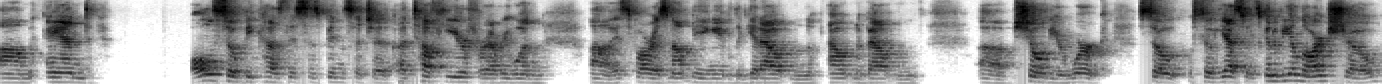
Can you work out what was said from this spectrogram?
um, and also because this has been such a, a tough year for everyone uh, as far as not being able to get out and out and about and uh, show your work. So, so yes, it's going to be a large show.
